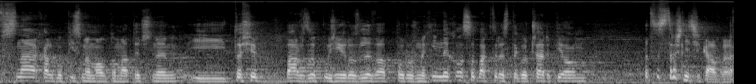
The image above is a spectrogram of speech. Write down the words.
w snach albo pismem automatycznym i to się bardzo później rozlewa po różnych innych osobach, które z tego czerpią. No to jest strasznie ciekawe.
